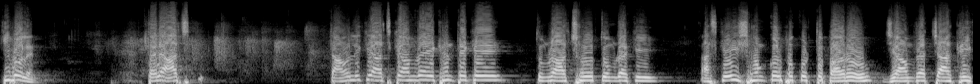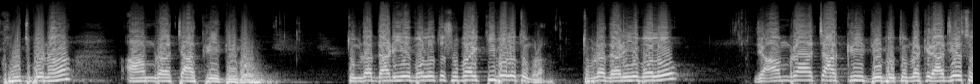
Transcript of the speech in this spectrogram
কি বলেন? তাহলে আজ তাহলে কি আজকে আমরা এখান থেকে তোমরা আছো? তোমরা কি আজকে এই সংকল্প করতে পারো যে আমরা চাকরি খুঁজবো না, আমরা চাকরি দেব। তোমরা দাঁড়িয়ে বলো তো সবাই, কি বলো তোমরা? তোমরা দাঁড়িয়ে বলো যে আমরা চাকরি দেব। তোমরা কি রাজি আছো?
